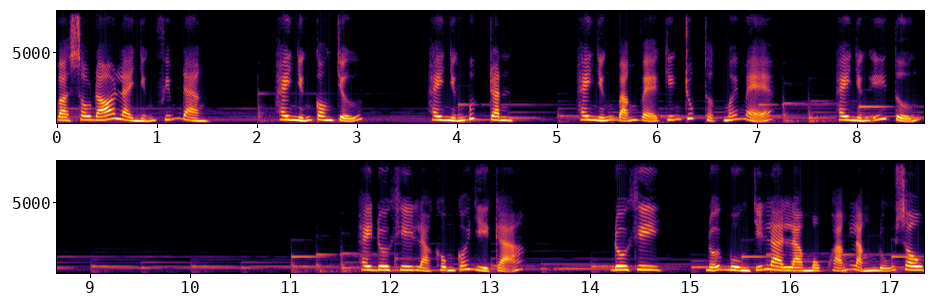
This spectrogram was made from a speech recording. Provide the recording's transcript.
và sau đó là những phím đàn, hay những con chữ, hay những bức tranh, hay những bản vẽ kiến trúc thật mới mẻ, hay những ý tưởng. Hay đôi khi là không có gì cả. Đôi khi, Nỗi buồn chỉ là là một khoảng lặng đủ sâu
